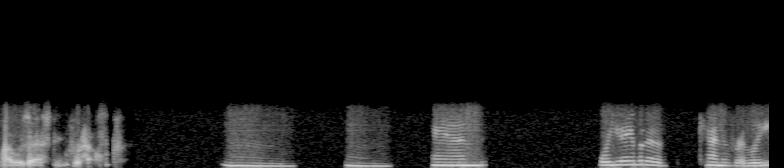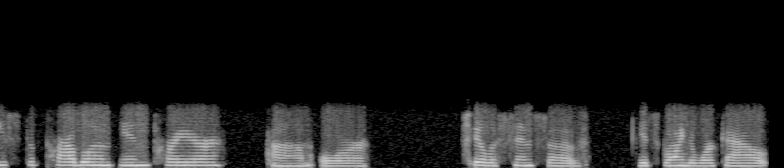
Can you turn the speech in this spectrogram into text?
I was asking for help. Mm. Mm. And were you able to kind of release the problem in prayer, um, or feel a sense of it's going to work out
